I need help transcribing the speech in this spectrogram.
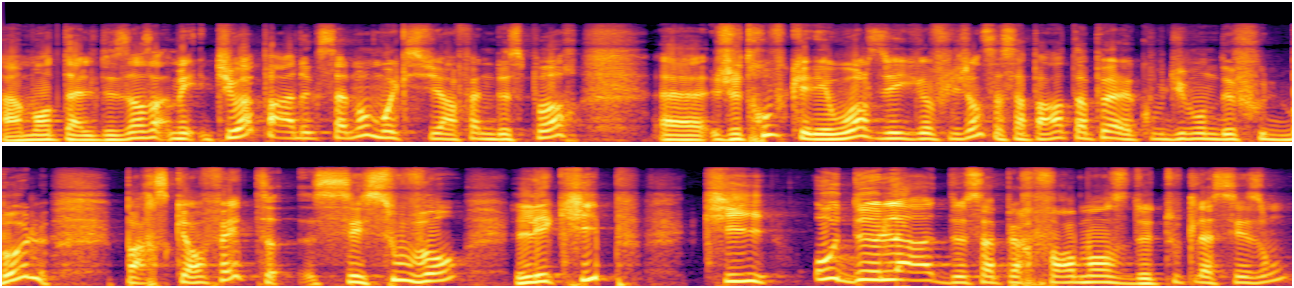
Un mental de zinzin. Mais tu vois, paradoxalement, moi qui suis un fan de sport, euh, je trouve que les Worlds de League of Legends, ça s'apparente un peu à la Coupe du Monde de football, parce qu'en fait, c'est souvent l'équipe qui, au-delà de sa performance de toute la saison,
